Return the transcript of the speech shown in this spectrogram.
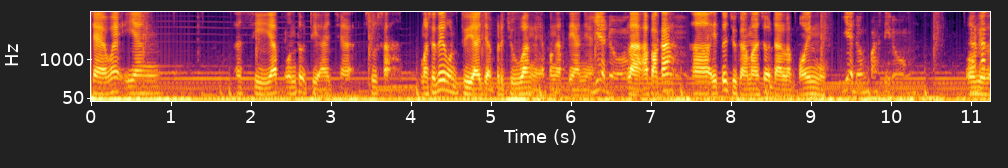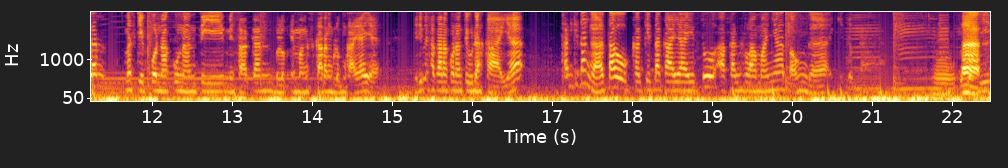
cewek yang eh, siap untuk diajak susah maksudnya untuk diajak berjuang ya pengertiannya iya dong. lah apakah eh, itu juga masuk dalam poinmu Iya dong, pasti dong. oh Karena gitu kan meskipun aku nanti misalkan belum emang sekarang belum kaya ya. Jadi misalkan aku nanti udah kaya, kan kita nggak tahu kita kaya itu akan selamanya atau enggak gitu kan. Hmm, nah Jadi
